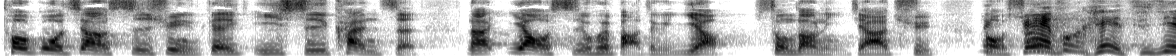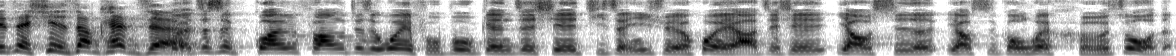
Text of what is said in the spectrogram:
透过这样视讯跟医师看诊。那药师会把这个药送到你家去哦，所以可以直接在线上看诊。对，这是官方，就是卫福部跟这些急诊医学会啊，这些药师的药师工会合作的。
